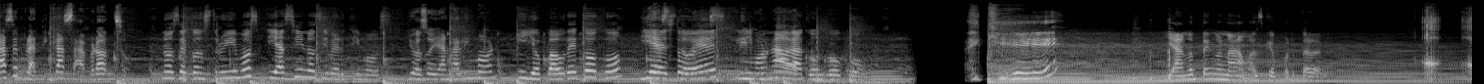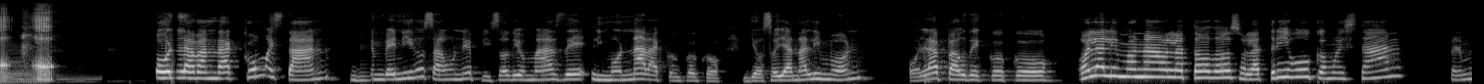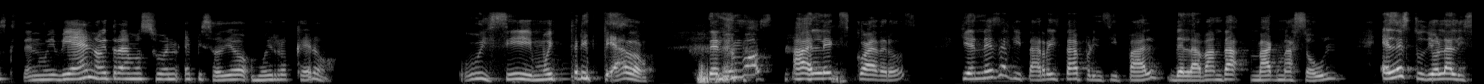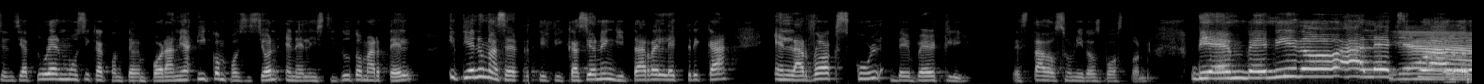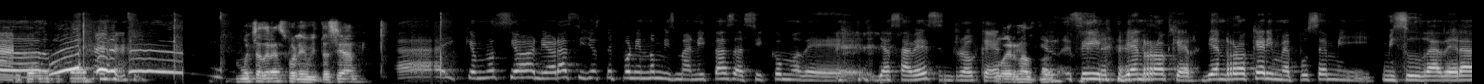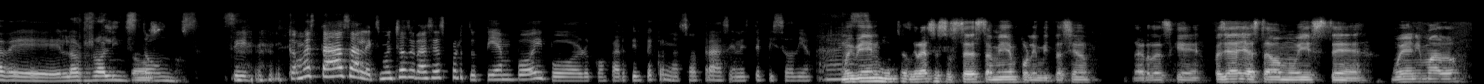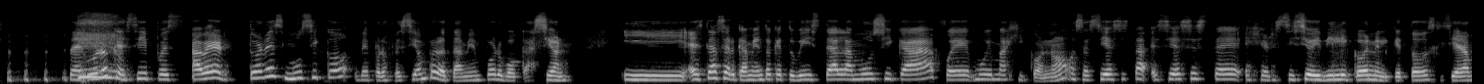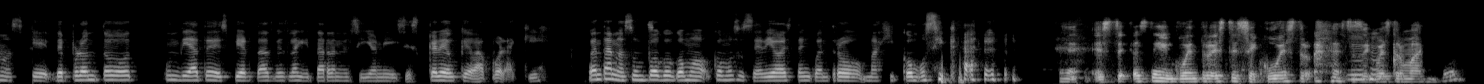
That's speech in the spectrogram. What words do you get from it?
Acá se platica sabroso. Nos deconstruimos y así nos divertimos. Yo soy Ana Limón. Y yo Pau de Coco. Y esto es Limonada con Coco. ¿Ay, qué? Ya no tengo nada más que aportar. Hola banda, ¿cómo están? Bienvenidos a un episodio más de Limonada con Coco. Yo soy Ana Limón. Hola Pau de Coco. Hola Limona, hola a todos, hola tribu, ¿cómo están? Esperemos que estén muy bien. Hoy traemos un episodio muy rockero. Uy, sí, muy tripeado. Tenemos a Alex Cuadros, quien es el guitarrista principal de la banda Magma Soul. Él estudió la licenciatura en música contemporánea y composición en el Instituto Martel y tiene una certificación en guitarra eléctrica en la Rock School de Berkeley. Estados Unidos, Boston. Bienvenido, Alex. Muchas gracias por la invitación. Ay, qué emoción. Y ahora sí yo estoy poniendo mis manitas así como de, ya sabes, rocker. sí, bien rocker, bien rocker y me puse mi, mi sudadera de los Rolling Stones. Sí. ¿Cómo estás, Alex? Muchas gracias por tu tiempo y por compartirte con nosotras en este episodio. muy bien, muchas gracias a ustedes también por la invitación. La verdad es que pues ya, ya estaba muy, este, muy animado. Seguro que sí. Pues a ver, tú eres músico de profesión, pero también por vocación. Y este acercamiento que tuviste a la música fue muy mágico, ¿no? O sea, sí es, esta, sí es este ejercicio idílico en el que todos quisiéramos que de pronto un día te despiertas, ves la guitarra en el sillón y dices, creo que va por aquí. Cuéntanos un poco cómo, cómo sucedió este encuentro mágico musical. Eh, este, este encuentro, este secuestro, este secuestro mágico,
